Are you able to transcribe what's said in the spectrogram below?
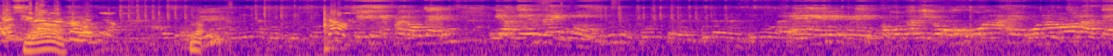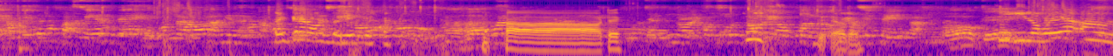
¿estás No. grabando? No. No. Y aquí en Rainbow, eh, como te digo, una hora que atienden pacientes, en otra hora atienden otra Estoy grabando. Ajá. Ah, ¿qué? Sí, Ok. Ok. y, y lo voy a... ah,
